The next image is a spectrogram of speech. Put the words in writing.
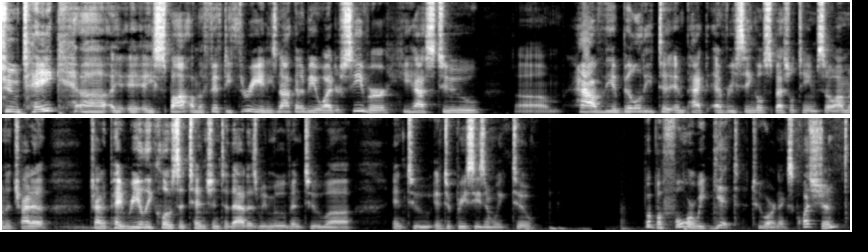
to take uh, a, a, spot on the 53 and he's not going to be a wide receiver, he has to um, have the ability to impact every single special team. So I'm going to try to try to pay really close attention to that as we move into uh, into into preseason week two. But before we get to our next question, I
